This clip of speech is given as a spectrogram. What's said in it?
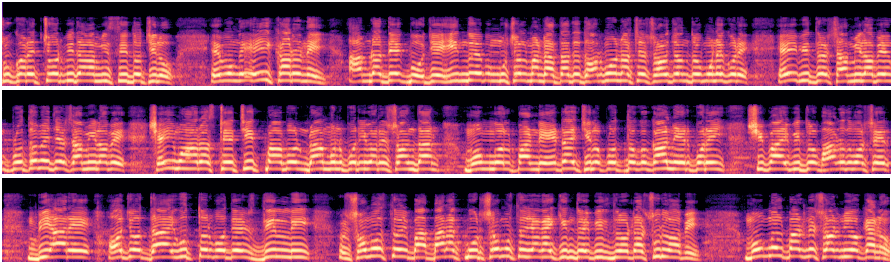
শুকরের চর্বি দ্বারা মিশ্রিত ছিল। এবং এই কারণেই আমরা দেখব যে হিন্দু এবং মুসলমানরা তাদের ধর্ম নাচের ষড়যন্ত্র মনে করে এই বিদ্রোহে সামিল হবে এবং প্রথমে যে সামিল হবে সেই মহারাষ্ট্রে চিত পাবন ব্রাহ্মণ পরিবারের সন্তান মঙ্গল পাণ্ডে। এটাই ছিল প্রত্যক্ষ গান এরপরেই সিপাহী বিদ্রোহ ভারতবর্ষের বিহারে, অযোধ্যায় উত্তরপ্রদেশ দিল্লি, সমস্ত বা বারাকপুর, সমস্ত জায়গায় কিন্তু এই বিদ্রোহটা শুরু হবে। মঙ্গল পাণ্ডে স্মরণীয় কেন?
